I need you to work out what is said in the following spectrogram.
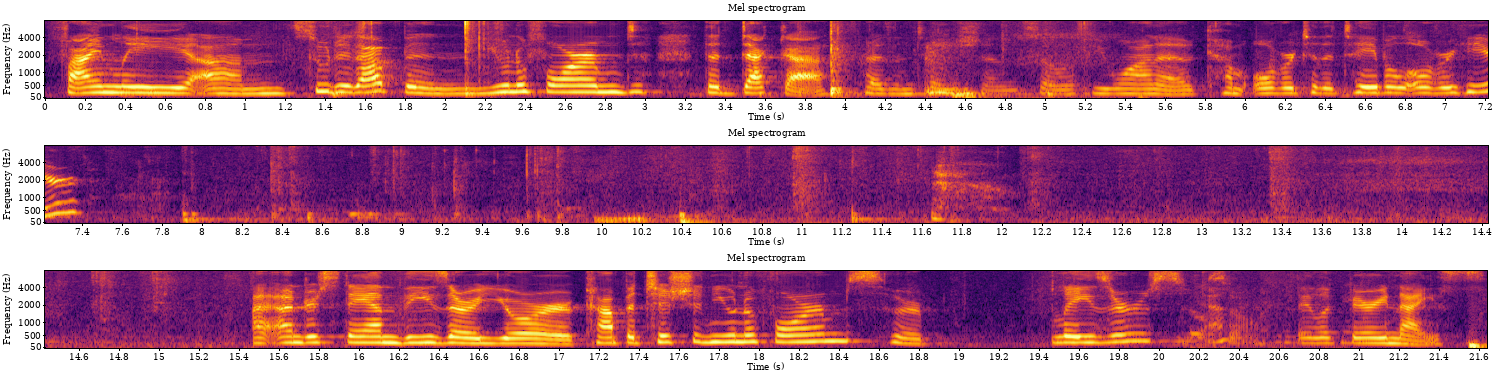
finally um, suited up and uniformed, the DECA presentation. So if you want to come over to the table over here. I understand these are your competition uniforms, or blazers, so they look very nice.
